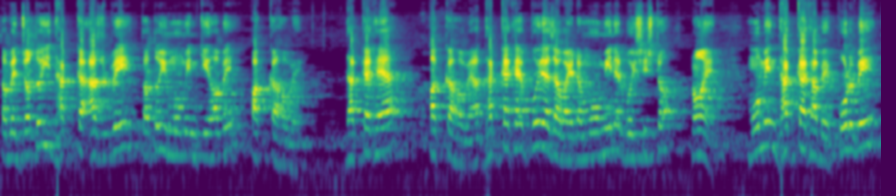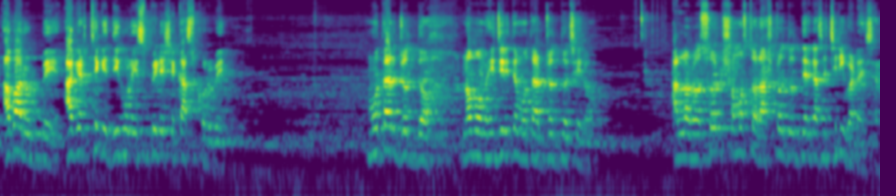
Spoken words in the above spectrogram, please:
তবে যতই ধাক্কা আসবে, ততই মুমিন কি হবে? পাক্কা হবে। ধাক্কা খেয়া পাক্কা হবে। আর ধাক্কা খেয়ে পড়ে যাওয়া, এটা মমিনের বৈশিষ্ট্য নয়। মমিন ধাক্কা খাবে, পড়বে, আবার উঠবে। আগের থেকে দ্বিগুণ স্পিডে সে কাজ করবে। মোতার যুদ্ধ, নবম হিজড়িতে মোতার যুদ্ধ ছিল। আল্লাহ রসুল সমস্ত রাষ্ট্রদূতদের কাছে চিঠি পাঠাইছেন।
